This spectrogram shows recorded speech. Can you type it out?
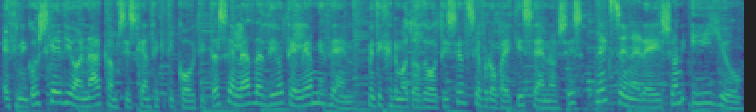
Εθνικό Σχέδιο Ανάκαμψης και Ανθεκτικότητας Ελλάδα 2.0 με τη χρηματοδότηση της Ευρωπαϊκής Ένωσης Next Generation EU.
